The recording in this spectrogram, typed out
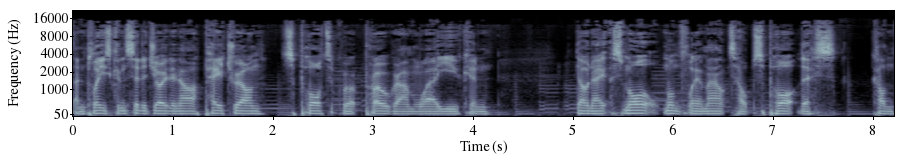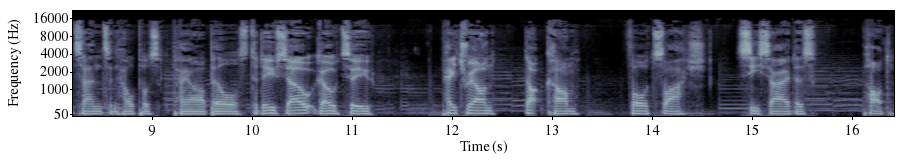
then please consider joining our Patreon supporter program where you can donate a small monthly amount to help support this content and help us pay our bills. To do so, go to patreon.com forward slash seasiders pod.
